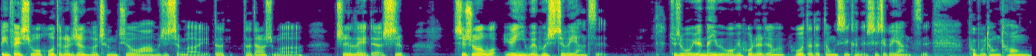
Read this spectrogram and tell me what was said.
并非是我获得了任何成就啊，或是什么得得到了什么之类的，是是说我原以为会是这个样子，就是我原本以为我会获得的东获得的东西可能是这个样子，普普通通。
